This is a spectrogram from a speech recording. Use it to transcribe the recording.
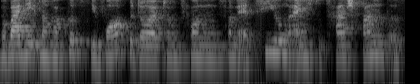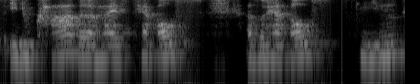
wobei die noch mal kurz die Wortbedeutung von, von Erziehung eigentlich total spannend ist. Educare heißt heraus, also herausziehen.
